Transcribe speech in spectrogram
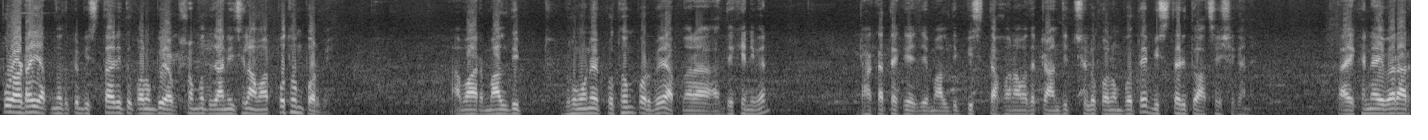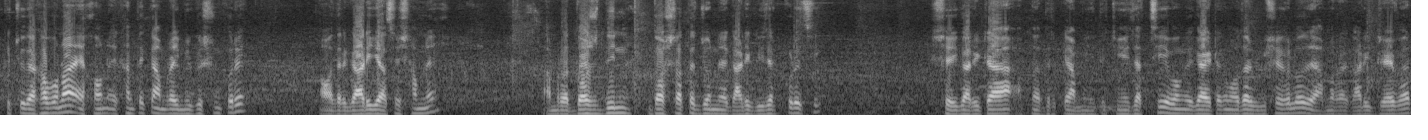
পুরাটাই আপনাদেরকে বিস্তারিত কলম্বো এয়ারপোর্ট সম্বন্ধে জানিয়েছিলাম আমার প্রথম পর্বে। আমার মালদ্বীপ ভ্রমণের প্রথম পর্বে আপনারা দেখে নেবেন। ঢাকা থেকে যে মালদ্বীপ গেছি তখন আমাদের ট্রানজিট ছিল কলম্বোতে, বিস্তারিত আছে সেখানে। তাই এখানে এবার আর কিছু দেখাবো না। এখন এখান থেকে আমরা ইমিগ্রেশন করে আমাদের গাড়ি আছে সামনে। আমরা দশ দিন, দশ রাতের জন্য গাড়ি রিজার্ভ করেছি। সেই গাড়িটা আপনাদেরকে আমি নিয়ে যাচ্ছি এবং এই গাড়িটার মজার বিষয় হলো যে আমরা গাড়ির ড্রাইভার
